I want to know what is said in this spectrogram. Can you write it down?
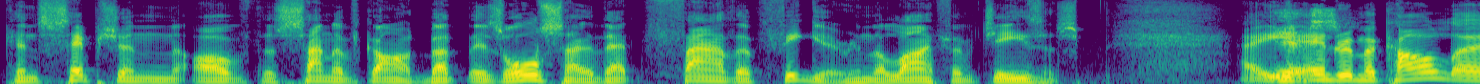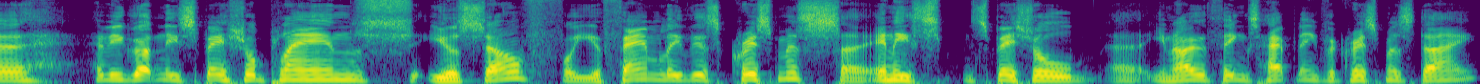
conception of the Son of God, but there's also that father figure in the life of Jesus. Hey, yes. Andrew McColl, uh, have you got any special plans yourself for your family this Christmas? Uh, any special, uh, you know, things happening for Christmas Day?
